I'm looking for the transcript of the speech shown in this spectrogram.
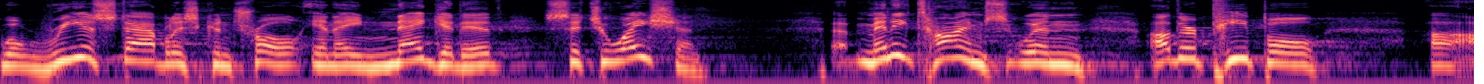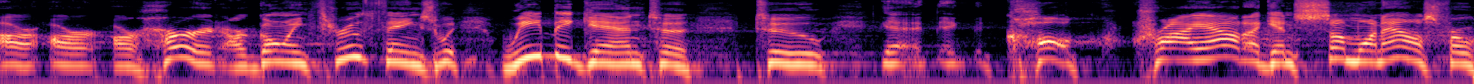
will reestablish control in a negative situation. Uh, many times when other people uh, are, are, are hurt, are going through things, we, we begin to, to uh, call, cry out against someone else for,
